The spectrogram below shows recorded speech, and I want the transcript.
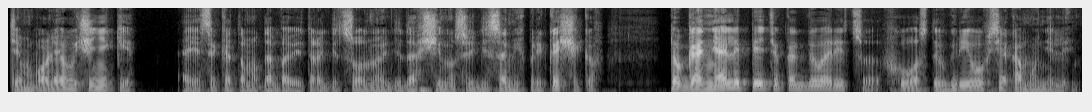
Тем более ученики. А если к этому добавить традиционную дедовщину среди самих приказчиков, то гоняли Петю, как говорится, в хвост и в гриву все, кому не лень.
